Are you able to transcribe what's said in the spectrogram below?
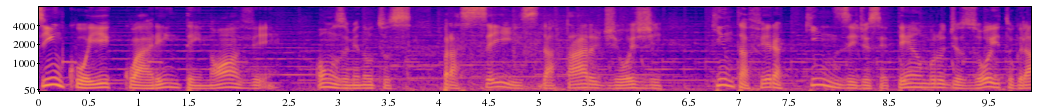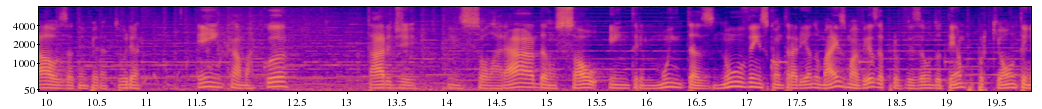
Cinco e quarenta e nove, onze minutos para seis da tarde hoje quinta-feira, 15 de setembro, 18 graus a temperatura em Camacuã. Tarde ensolarada, um sol entre muitas nuvens, contrariando mais uma vez a previsão do tempo, porque ontem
